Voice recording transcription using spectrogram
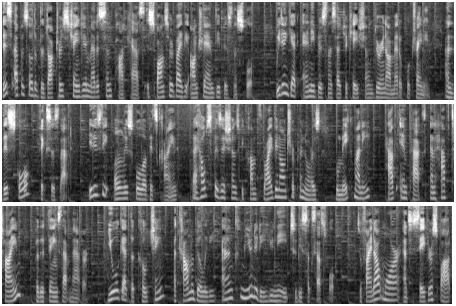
This episode of the Doctors Changing Medicine podcast is sponsored by the EntreMD Business School. We didn't get any business education during our medical training, and this school fixes that. It is the only school of its kind that helps physicians become thriving entrepreneurs who make money have impact, and have time for the things that matter. You will get the coaching, accountability, and community you need to be successful. To find out more and to save your spot,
